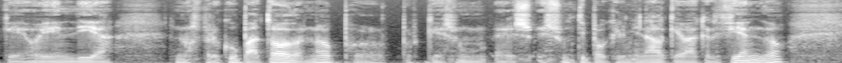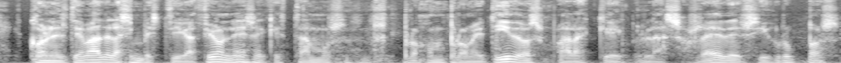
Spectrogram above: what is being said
que hoy en día nos preocupa a todos, ¿no? porque es un, es un tipo criminal que va creciendo, con el tema de las investigaciones, que estamos comprometidos para que las redes y grupos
